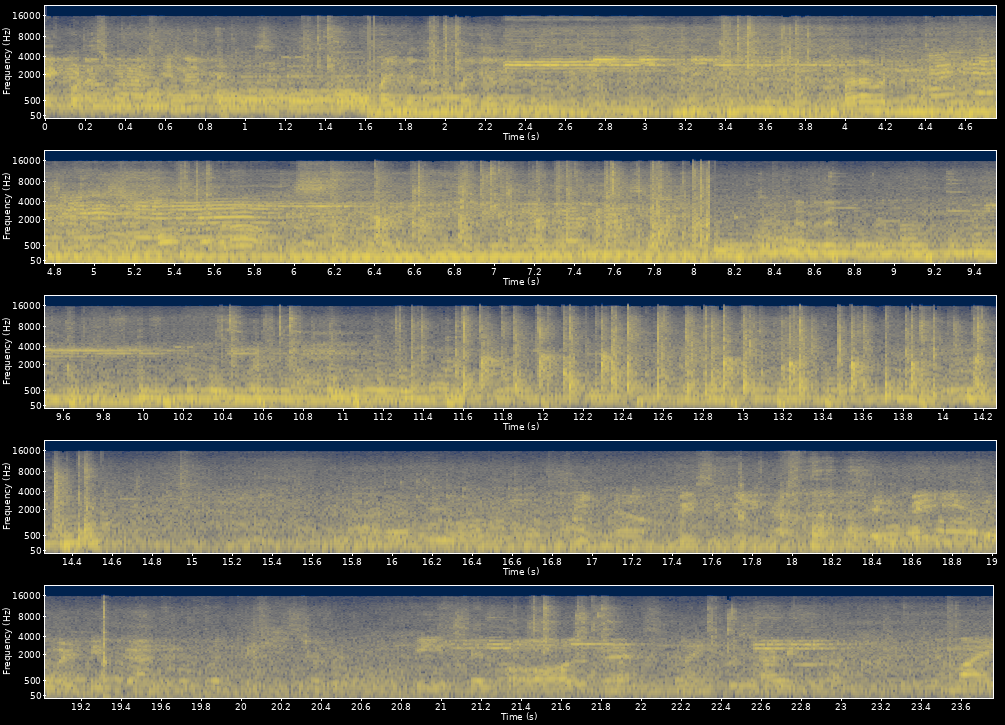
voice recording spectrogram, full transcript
ಕೇಕ್ ಕೊಡಿಸ್ಬೇಕು madam basically Selfie is a multi-brand mobile digital. We sell all brands like starting from MI,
